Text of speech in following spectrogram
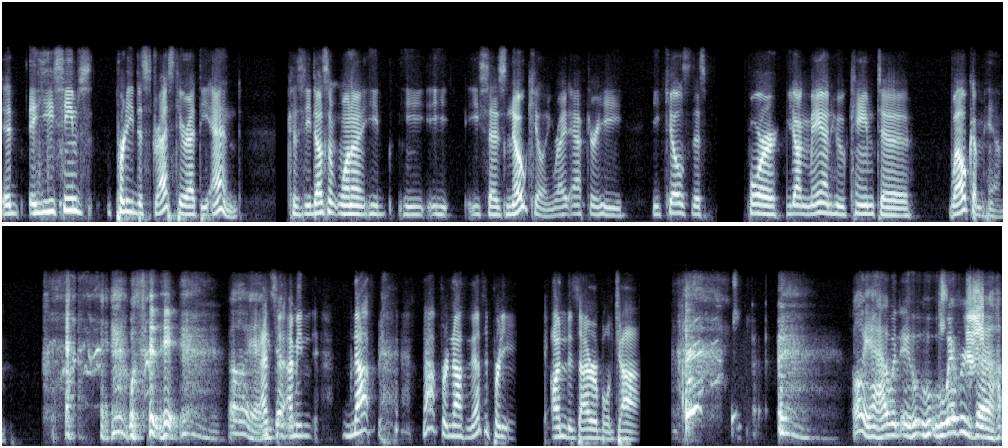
it, it he seems pretty distressed here at the end because he doesn't want to. He, he he he says no killing right after he he kills this poor young man who came to welcome him. It- oh yeah, That's a, I mean, not not for nothing. That's a pretty undesirable job. Oh yeah, I would. who- who- Whoever's uh,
